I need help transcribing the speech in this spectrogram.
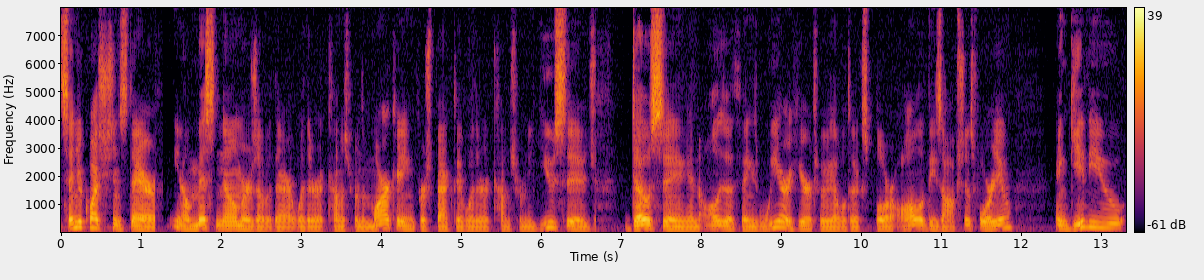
Send your questions there. You know, misnomers over there, whether it comes from the marketing perspective, whether it comes from the usage, dosing, and all these other things. We are here to be able to explore all of these options for you and give you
